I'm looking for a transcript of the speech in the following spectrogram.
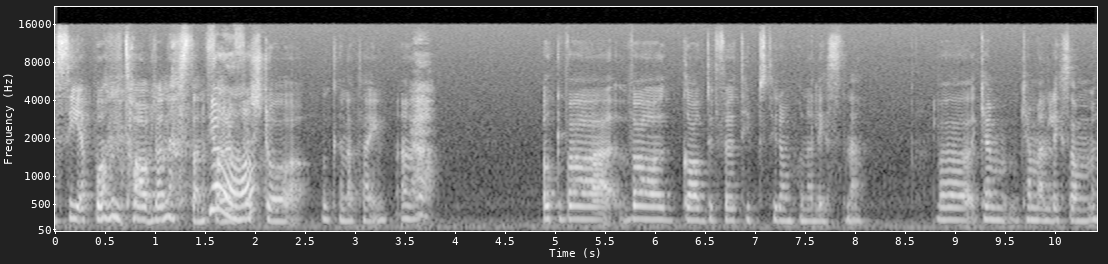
se på en tavla nästan för Ja. att förstå och kunna ta in. Ja. Och vad, vad gav du för tips till de journalisterna? Vad, kan, kan man liksom...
